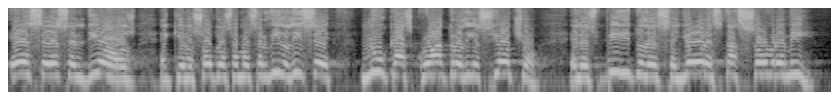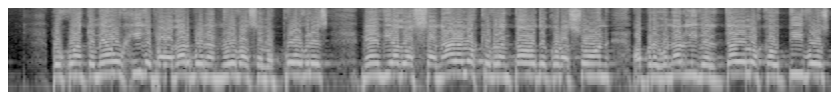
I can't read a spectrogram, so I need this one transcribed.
Ese es el Dios en quien nosotros hemos servido. Dice Lucas 4:18, el Espíritu del Señor está sobre mí por cuanto me ha ungido para dar buenas nuevas a los pobres, me ha enviado a sanar a los quebrantados de corazón, a pregonar libertad a los cautivos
